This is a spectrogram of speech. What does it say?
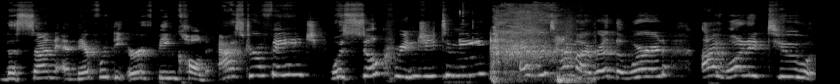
the sun and therefore the Earth being called astrophage was so cringy to me. Every time I read the word, I wanted to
